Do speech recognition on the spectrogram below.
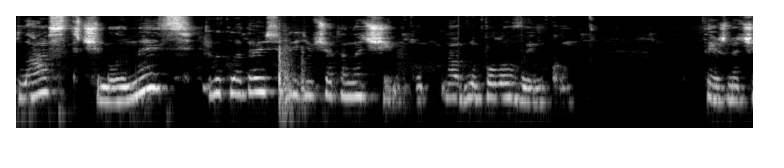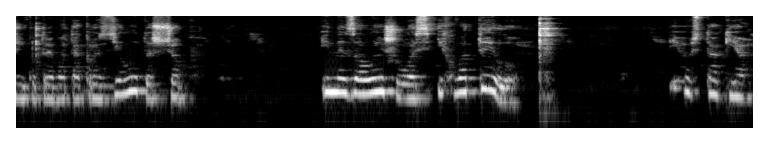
пласт чи млинець. І викладаю сюди, дівчата, начинку на одну половинку. Теж начинку треба так розділити, щоб і не залишилось, і хватило. І ось так я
